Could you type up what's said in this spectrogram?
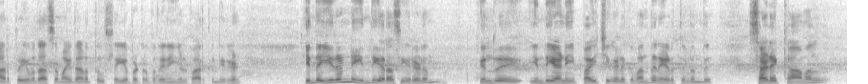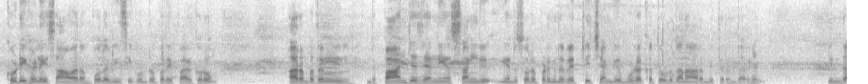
ஆர் பிரேமதாச மைதானத்தில் செய்யப்பட்டிருப்பதை நீங்கள் பார்க்கின்றீர்கள். இந்த இரண்டு இந்திய ரசிகர்களும் இன்று இந்திய அணி பயிற்சிகளுக்கு வந்த நேரத்திலிருந்து சடைக்காமல் கொடிகளை சாமரம் போல வீசிக்கொண்டிருப்பதை பார்க்கிறோம். ஆரம்பத்தில் இந்த பாஞ்சஜன்ய சங்கு என்று சொல்லப்படும் இந்த வெற்றி சங்கு முழக்கத்தோடு தான் ஆரம்பித்திருந்தார்கள். இந்த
